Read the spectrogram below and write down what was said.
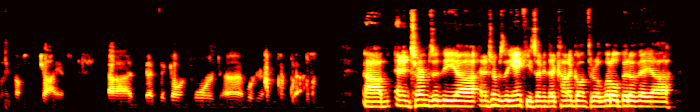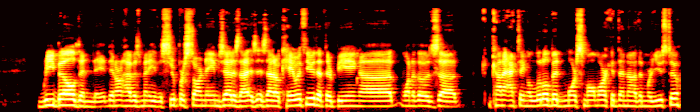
when it comes to the Giants. Uh, that, that going forward, uh, we're going to have success. Um, and in terms of the uh, and in terms of the Yankees, I mean, they're kind of going through a little bit of a uh, rebuild, and they, they don't have as many of the superstar names yet. Is that is, is that okay with you that they're being uh, one of those uh, kind of acting a little bit more small market than uh, than we're used to?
